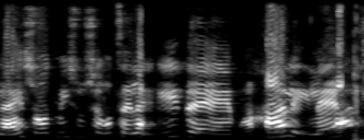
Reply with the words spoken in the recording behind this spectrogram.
אולי יש עוד מישהו שרוצה להגיד אה, ברכה לאילן?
